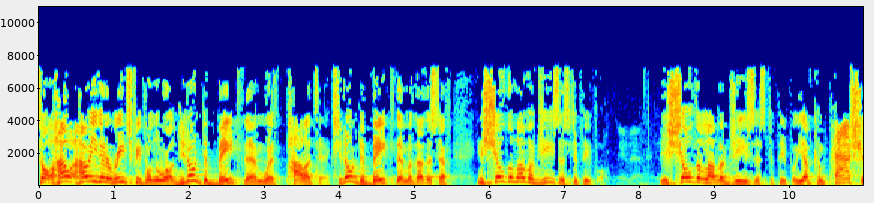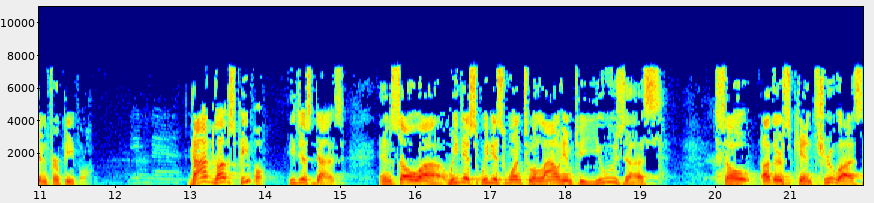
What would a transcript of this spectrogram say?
So, how, how are you going to reach people in the world? You don't debate them with politics. You don't debate them with other stuff. You show the love of Jesus to people. You show the love of Jesus to people. You have compassion for people. Amen. God loves people. He just does. And so uh, we just we just want to allow Him to use us, so others can through us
